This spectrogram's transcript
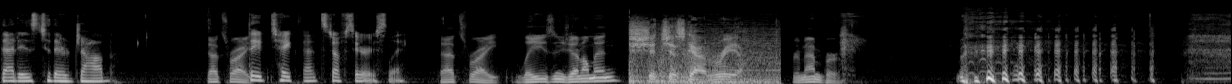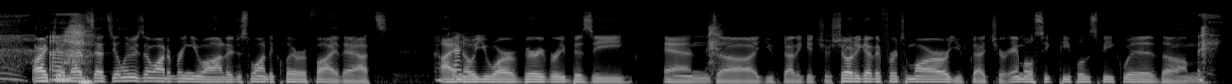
that is to their job. That's right. They take that stuff seriously. That's right. Ladies and gentlemen, Shit just got real. remember. All right, Jen, that's that's the only reason I wanted to bring you on. I just wanted to clarify that. Okay. I know you are very, very busy and uh, you've got to get your show together for tomorrow. You've got your AmmoSeek people to speak with. Um,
